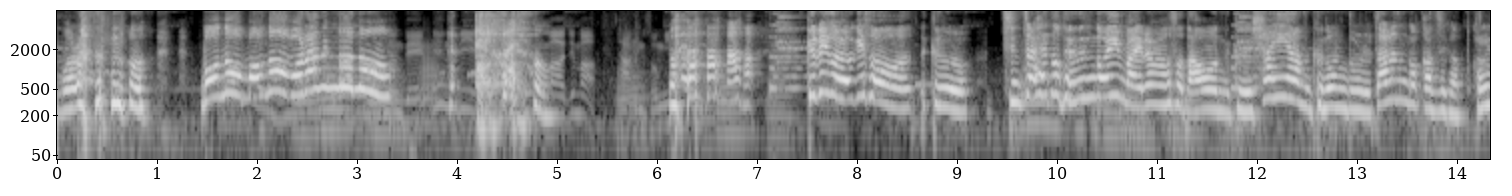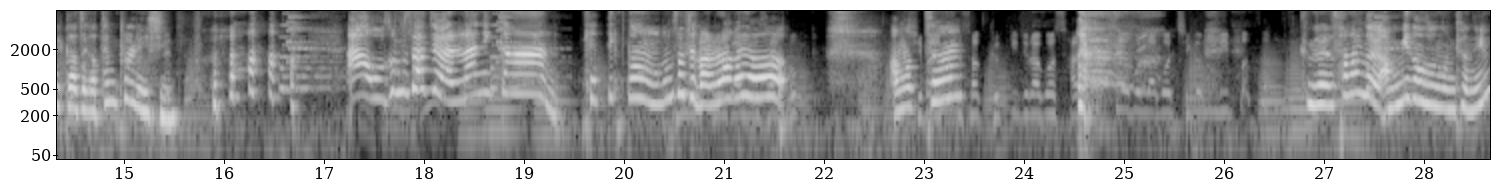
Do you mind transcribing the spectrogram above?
뭐라는 거. 뭐노, 뭐노, 뭐라는 거노! 그리고 여기서 그 진짜 해도 되는 거임 막 이러면서 나온 그 샤이한 그놈들 자르는 것까지가 거기까지가 템플릿임. 아 오줌 싸지 말라니까. 개띠꿍 오줌 싸지 말라고요. 아무튼 밑밥 근데 사람들 안 믿어주는 편임?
